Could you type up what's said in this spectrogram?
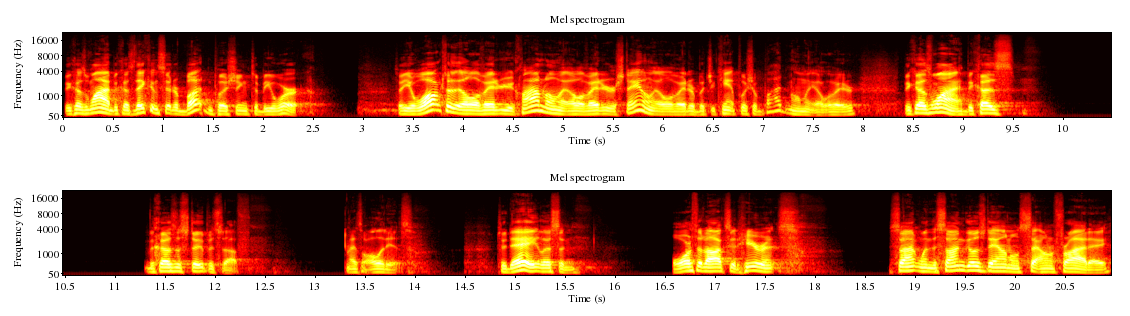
Because why? Because they consider button pushing to be work. So you walk to the elevator, you climb on the elevator, you're staying on the elevator, but you can't push a button on the elevator. Because why? Because, because of stupid stuff. That's all it is. Today, listen, Orthodox adherents, sun, when the sun goes down on, on Friday,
